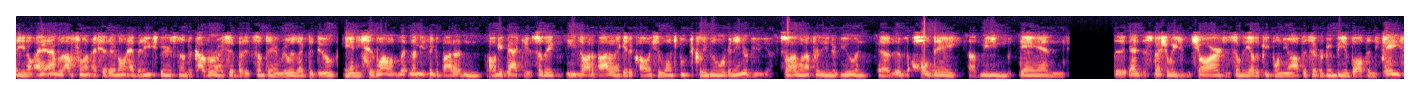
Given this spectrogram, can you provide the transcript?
you know, I, I up front, I said, I don't have any experience undercover. I said, but it's something I really like to do. And he said, well, let, let me think about it and I'll get back to you. So they, he thought about it. I get a call. He said, why don't you move to Cleveland? We're going to interview you. So I went up for the interview and uh, it was a whole day of meeting with Dan the, the special agent in charge and some of the other people in the office that were going to be involved in the case.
